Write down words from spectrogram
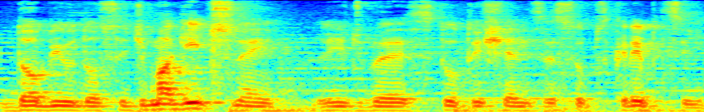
dobił dosyć magicznej liczby 100 tysięcy subskrypcji.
